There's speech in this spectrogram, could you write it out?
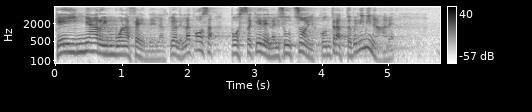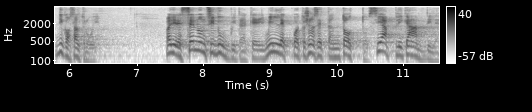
che è ignaro in buona fede dell'altura della cosa, possa chiedere la risoluzione del contratto preliminare di cosa altrui. Vuol dire, se non si dubita che il 1478 sia applicabile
